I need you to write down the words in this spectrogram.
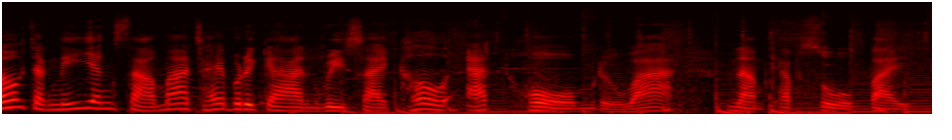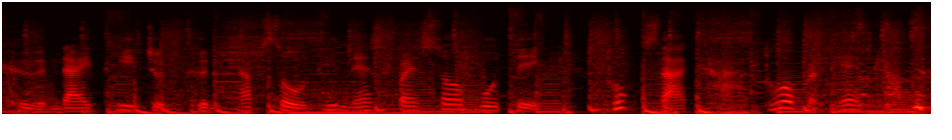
นอกจากนี้ยังสามารถใช้บริการ Recycle at Home หรือว่านำแคปซูลไปคืนได้ที่จุดคืนแคปซูลที่ Nespresso Boutique ทุกสาขาทั่วประเทศครับ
